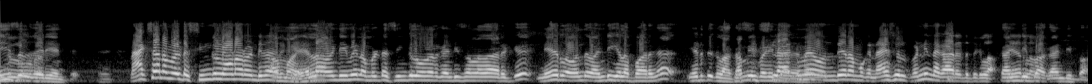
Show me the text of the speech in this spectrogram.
டீசல் owner. வேரியன்ட் மேக்ஸா நம்மள்ட்ட சிங்கிள் ஓனர் வண்டி தான் ஆமா. எல்லா வண்டியுமே நம்மள்ட்ட சிங்கிள் ஓனர் கண்டிஷன்ல தான் இருக்கு. நேர்ல வந்து வண்டிகளை பாருங்க எடுத்துக்கலாம். கம்மி பண்ணி லேக்குமே. வந்து நமக்கு நேச்சுரல் பண்ணி இந்த கார் எடுத்துக்கலாம். கண்டிப்பா. கண்டிப்பா.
